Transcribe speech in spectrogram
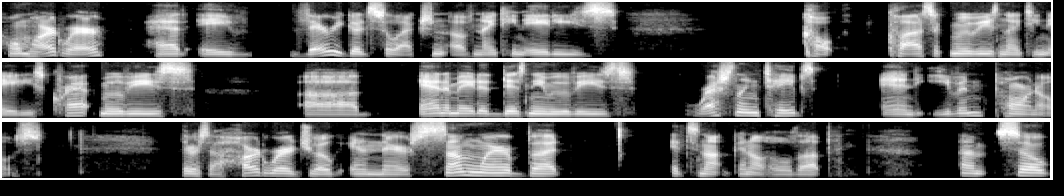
Home Hardware had a very good selection of 1980s cult classic movies, 1980s crap movies, uh, animated Disney movies, wrestling tapes, and even pornos. There's a hardware joke in there somewhere, but it's not going to hold up. Um, so,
